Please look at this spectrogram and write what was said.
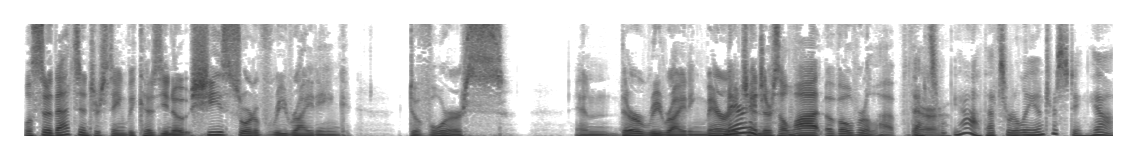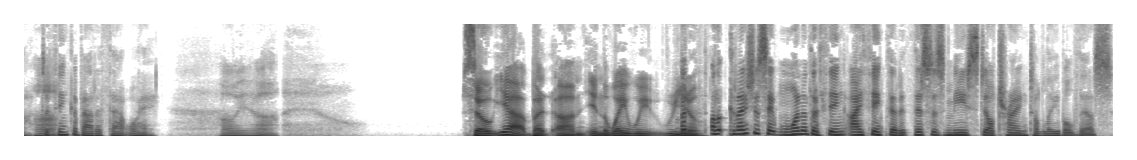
well, so that's interesting because, you know, she's sort of rewriting divorce and they're rewriting marriage, Marriage. and there's a lot of overlap there. That's yeah, that's really interesting. Yeah, to think about it that way. Oh yeah. So yeah, but um, in the way we, we you But know, uh, can I just say one other thing? I think that it, this is me still trying to label this,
